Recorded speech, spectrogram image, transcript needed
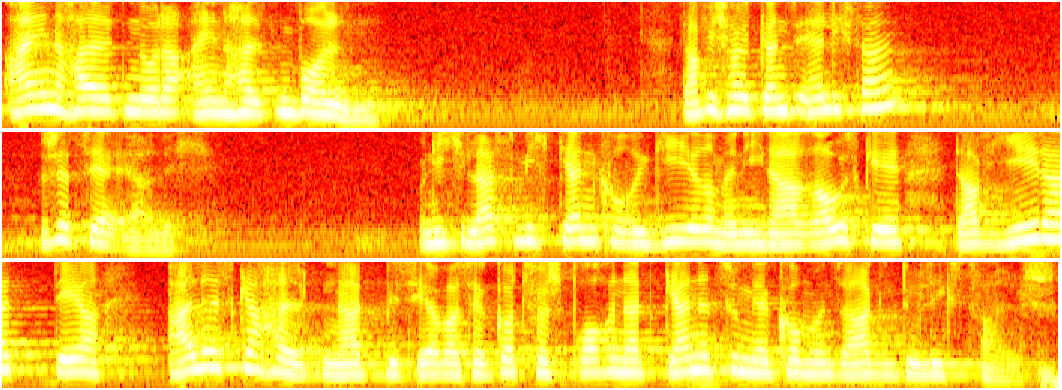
einhalten oder einhalten wollen. Darf ich heute ganz ehrlich sein? Das ist jetzt sehr ehrlich. Und ich lasse mich gern korrigieren, wenn ich nachher rausgehe, darf jeder, der alles gehalten hat bisher, was er Gott versprochen hat, gerne zu mir kommen und sagen, du liegst falsch.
